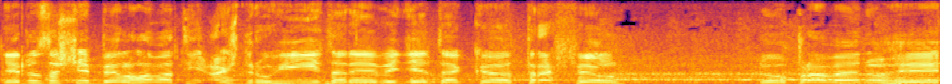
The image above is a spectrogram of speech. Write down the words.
Jednoznačně byl hlavatý až druhý, tady je vidět, jak trefil do pravé nohy.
